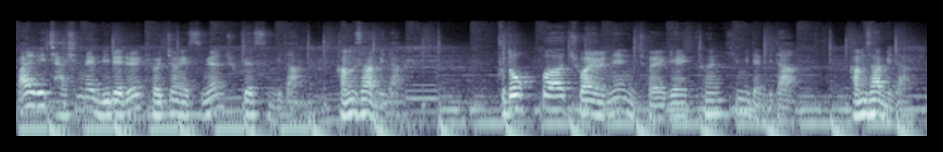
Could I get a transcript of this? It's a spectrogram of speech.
빨리 자신의 미래를 결정했으면 좋겠습니다. 감사합니다. 구독과 좋아요는 저에게 큰 힘이 됩니다. 감사합니다.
